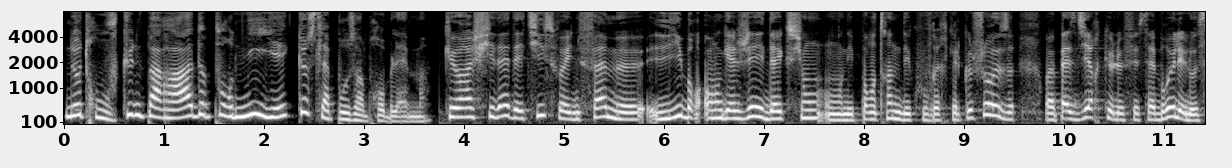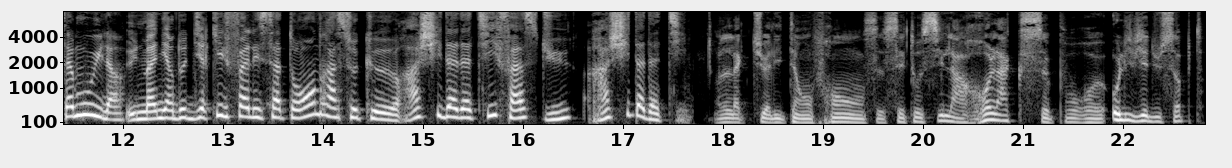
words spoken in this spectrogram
ne trouve qu'une parade pour nier que cela pose un problème. Que Rachida Dati soit une femme euh, libre, engagée et d'action, on n'est pas en train de découvrir quelque chose. On va pas se dire que le feu ça brûle et l'eau ça mouille là. Une manière de dire qu'il fallait s'attendre à ce que Rachida Dati fasse du Rachida Dati. L'actualité en France, c'est aussi la relaxe pour euh, Olivier Dussopt.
